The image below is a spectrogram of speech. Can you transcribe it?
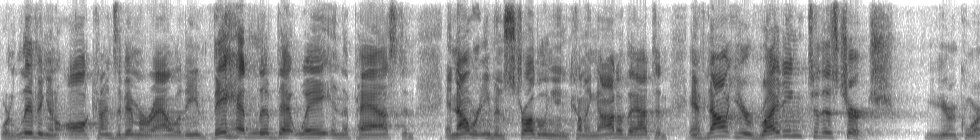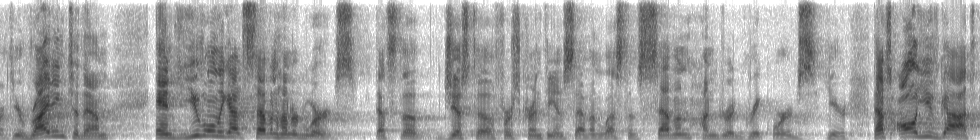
were living in all kinds of immorality. They had lived that way in the past, and, and now we're even struggling in coming out of that. And, and if now you're writing to this church here in Corinth, you're writing to them, and you've only got 700 words. That's the gist of 1 Corinthians 7, less than 700 Greek words here. That's all you've got.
